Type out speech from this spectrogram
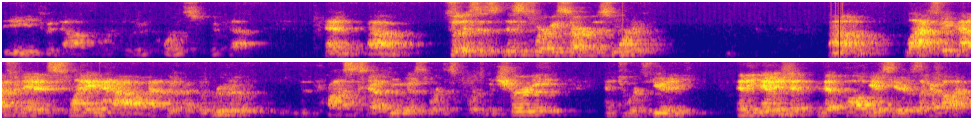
that you need to adopt in order to live in accordance with that. And um, so this is this is where we start this morning. Um, last week, Pastor Dan explained how at the at the root of the process God is moving us towards is towards maturity and towards unity. And the image that, that Paul gives here is like a body.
